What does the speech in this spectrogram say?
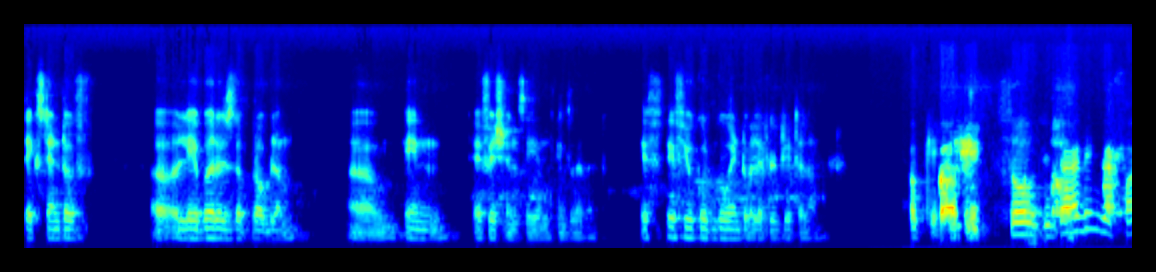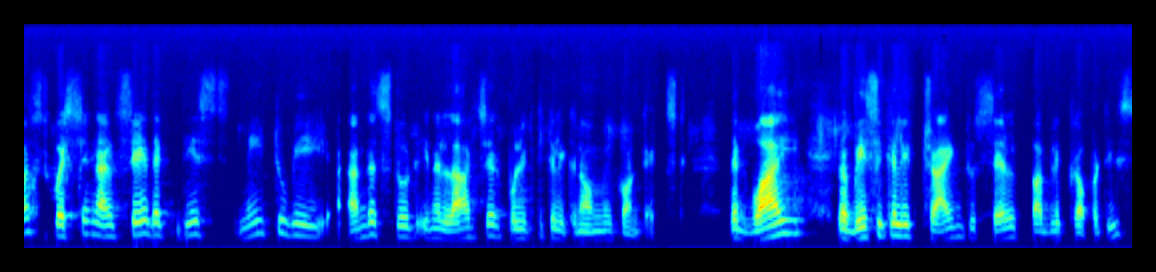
the extent of uh, labor is the problem um, in efficiency and things like that if if you could go into a little detail on that okay so regarding the first question, I would say that these need to be understood in a larger political economic context. That why you're basically trying to sell public properties,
